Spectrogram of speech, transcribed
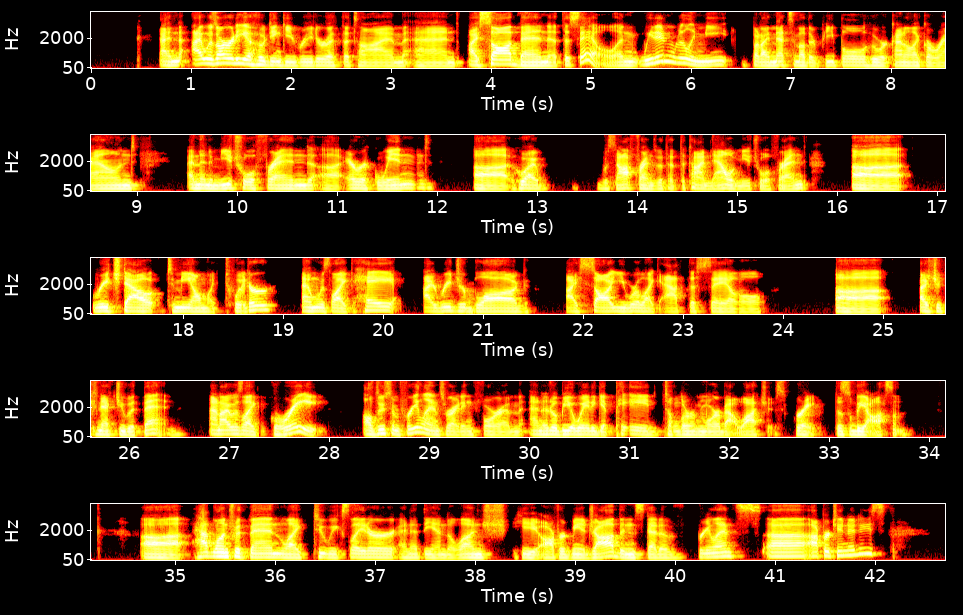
And I was already a Hodinkee reader at the time, and I saw Ben at the sale, and we didn't really meet, but I met some other people who were kind of like around, and then a mutual friend, uh, Eric Wind, uh, who I was not friends with at the time, now a mutual friend, uh, reached out to me on like Twitter and was like, "Hey, I read your blog. I saw you were like at the sale uh, I should connect you with Ben. And I was like, great. I'll do some freelance writing for him and it'll be a way to get paid to learn more about watches. Great. This will be awesome. Uh, had lunch with Ben like two weeks later. And at the end of lunch, he offered me a job instead of freelance uh, opportunities.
